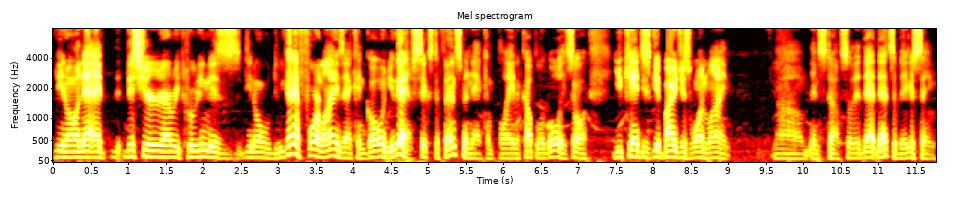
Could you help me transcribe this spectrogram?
you know, and that this year our recruiting is, you know, we got to have four lines that can go, and you got to have six defensemen that can play and a couple of goalies. So you can't just get by just one line um, and stuff. So that, that that's the biggest thing.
